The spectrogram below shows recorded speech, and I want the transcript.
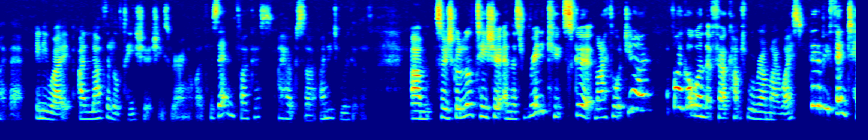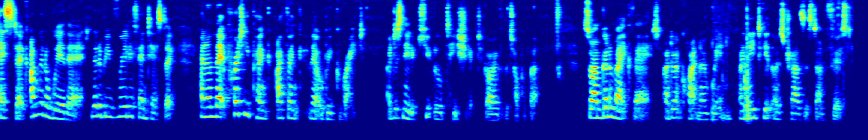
Like that. Anyway, I love the little t-shirt she's wearing it with. Is that in focus? I hope so. I need to work at this. Um, so she's got a little t-shirt and this really cute skirt. And I thought, you know, if I got one that felt comfortable around my waist, that'd be fantastic. I'm going to wear that. That'd be really fantastic. And in that pretty pink, I think that would be great. I just need a cute little t-shirt to go over the top of it. So I'm going to make that. I don't quite know when. I need to get those trousers done first.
